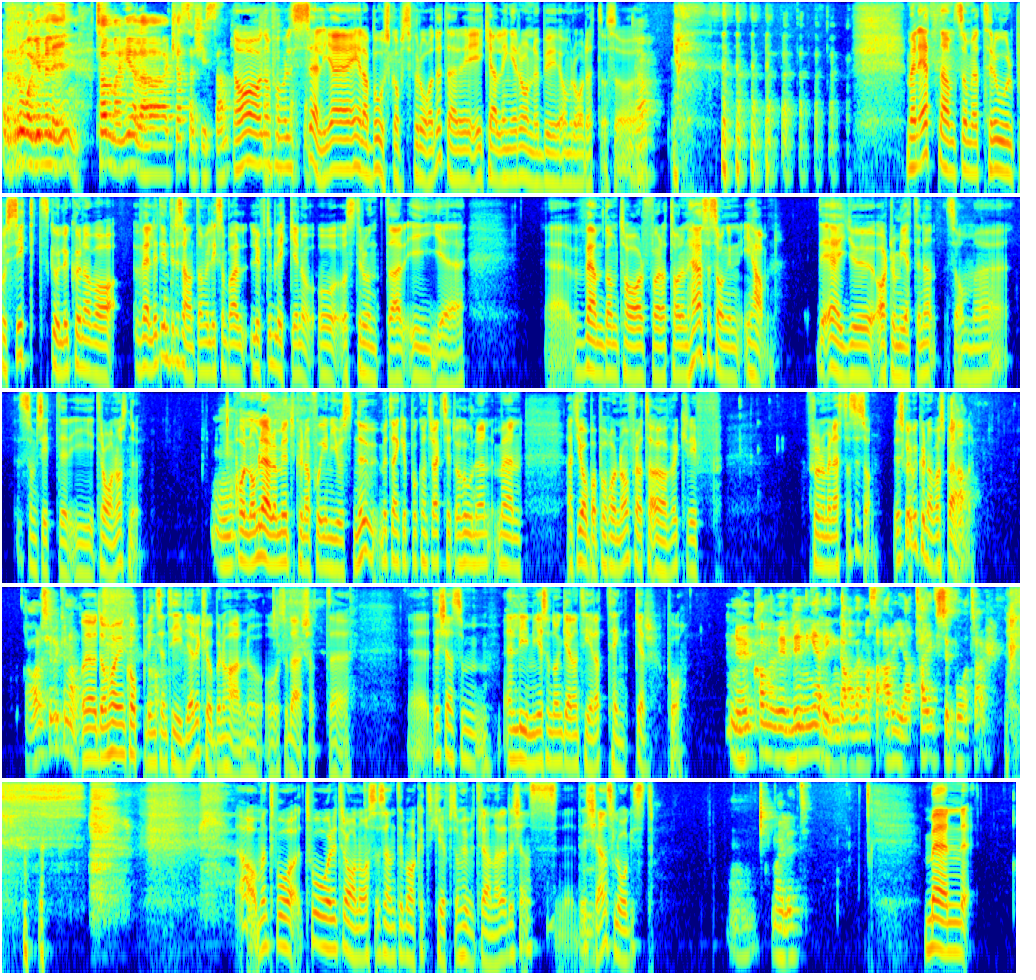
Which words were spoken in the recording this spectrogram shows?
Roger Melin Tömma hela kassakistan Ja, de får väl sälja hela boskapsförrådet där i Kallinge-Ronneby-området och så ja. Men ett namn som jag tror på sikt skulle kunna vara väldigt intressant om vi liksom bara lyfter blicken och, och, och struntar i eh, vem de tar för att ta den här säsongen i hamn. Det är ju Artur Mietinen som, eh, som sitter i Tranås nu. Mm. Honom lär de ju inte kunna få in just nu med tanke på kontraktssituationen men att jobba på honom för att ta över Kriff från och med nästa säsong Det skulle väl kunna vara spännande. Ja, ja det skulle kunna vara. Och de har ju en koppling sen tidigare klubben och han och, och sådär så att eh, Eh, det känns som en linje som de garanterat tänker på Nu kommer vi bli nerringda av en massa arga TIFE-supportrar Ja men två, två år i Tranås och sen tillbaka till KIF som huvudtränare Det känns, det mm. känns logiskt. Mm, Möjligt. Men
